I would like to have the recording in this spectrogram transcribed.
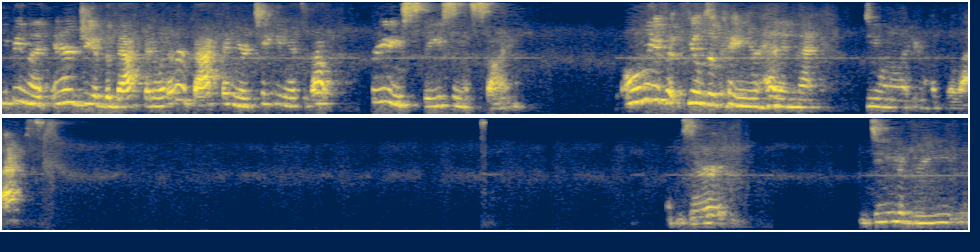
keeping the energy of the back bend, whatever back bend you're taking, it's about creating space in the spine. Only if it feels okay in your head and neck do you want to let your head relax. Observe. Continue to breathe.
